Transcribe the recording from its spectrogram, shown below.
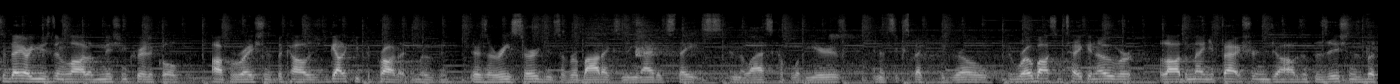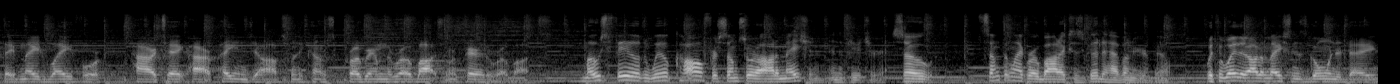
today are used in a lot of mission critical operations because you've got to keep the product moving. There's a resurgence of robotics in the United States in the last couple of years and it's expected to grow. The robots have taken over a lot of the manufacturing jobs and positions but they've made way for higher tech, higher paying jobs when it comes to programming the robots and repair the robots. Most fields will call for some sort of automation in the future. So something like robotics is good to have under your belt. With the way that automation is going today,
